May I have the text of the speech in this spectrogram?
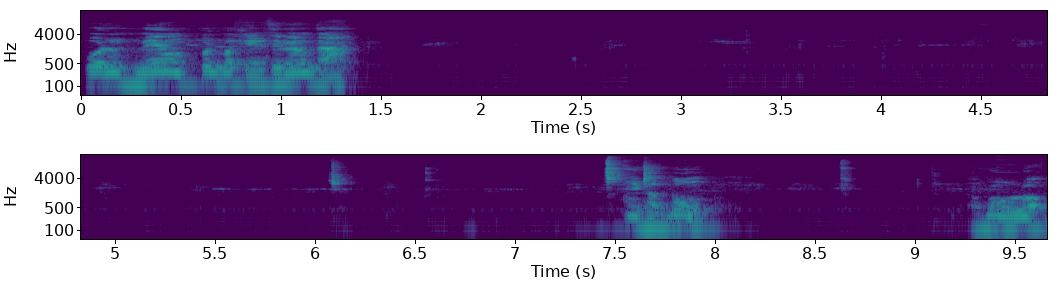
ปนแมงปนปลาเข็งใส่แมงดานี่ผักบุ้งผักบุ้งลวก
